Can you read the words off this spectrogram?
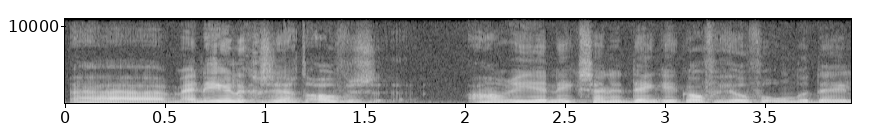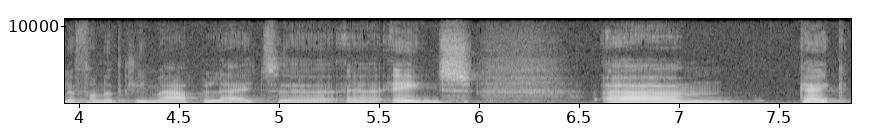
Ehm, en eerlijk gezegd, overigens, Henri en ik zijn het denk ik over heel veel onderdelen van het klimaatbeleid eh, eh, eens. Ehm, kijk,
